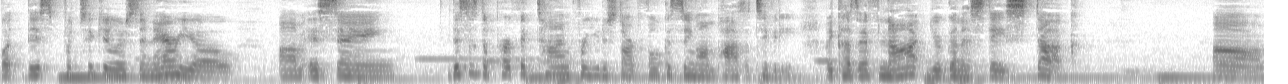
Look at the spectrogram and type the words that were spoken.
But this particular scenario um, is saying this is the perfect time for you to start focusing on positivity because if not, you're going to stay stuck. Um,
